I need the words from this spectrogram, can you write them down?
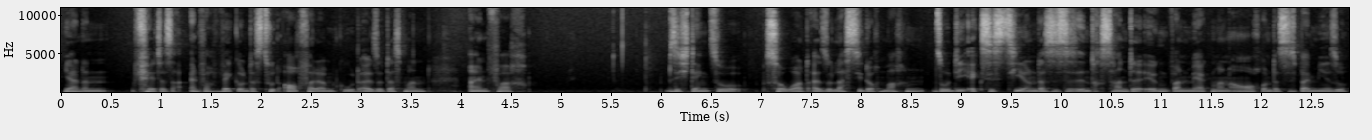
ja, dann fällt das einfach weg und das tut auch verdammt gut. Also, dass man einfach sich denkt so, so what, also lass die doch machen, so die existieren. Und das ist das Interessante, irgendwann merkt man auch und das ist bei mir so,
